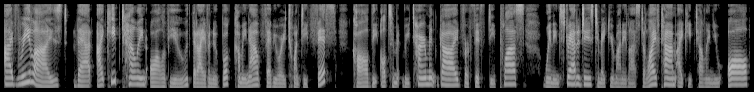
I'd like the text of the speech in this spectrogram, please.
I've realized that I keep telling all of you that I have a new book coming out February 25th called The Ultimate Retirement Guide for 50 Plus Winning Strategies to Make Your Money Last a Lifetime. I keep telling you all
